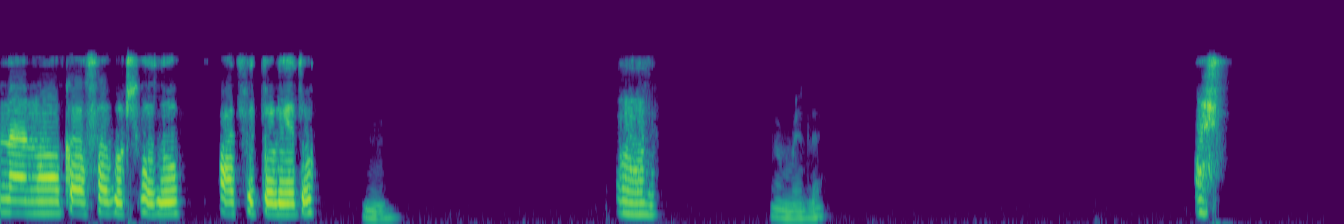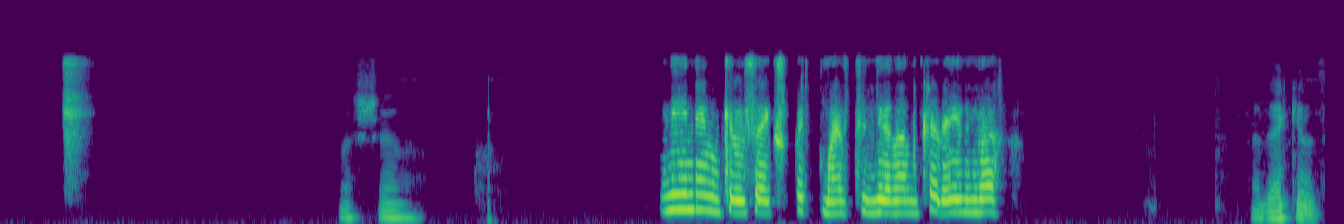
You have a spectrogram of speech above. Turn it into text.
ನಾನು ಕಸ ಗುಡ್ಸೋದು ಪಾತ್ರೆ ತೊಳೆಯೋದು. ಹ್ಮ್. ಹ್ಮ್. ಆಮೇಲೆ? ಅಷ್ಟ್. ಅಷ್ಟೇನಾ ನೀನೇನ್ ಕೆಲ್ಸ ಎಕ್ಸ್ಪೆಕ್ಟ್ ಮಾಡ್ತಿದ್ಯಾ ನನ್ ಕಡೆಯಿಂದ? ಅದೇ ಕೆಲಸ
